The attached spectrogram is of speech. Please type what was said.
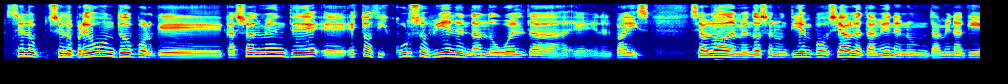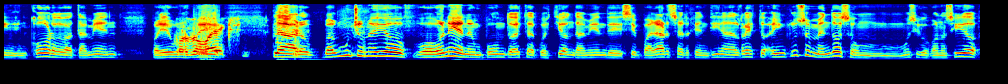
Se lo, se lo pregunto porque casualmente eh, estos discursos vienen dando vuelta eh, en el país. Se ha hablado de Mendoza en un tiempo, se habla también en un, también aquí en Córdoba también. Por ahí Córdoba medios, Claro, muchos medios fogonean en un punto esta cuestión también de separarse Argentina del resto, e incluso en Mendoza, un músico conocido,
